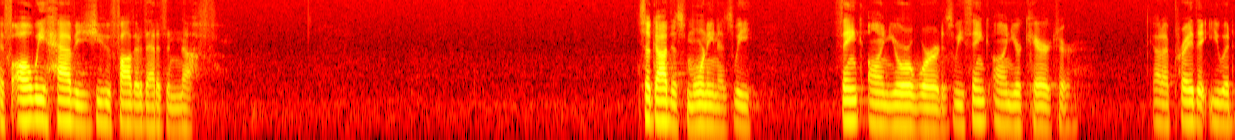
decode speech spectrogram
If all we have is you, Father, that is enough. So, God, this morning, as we think on your word, as we think on your character, God, I pray that you would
